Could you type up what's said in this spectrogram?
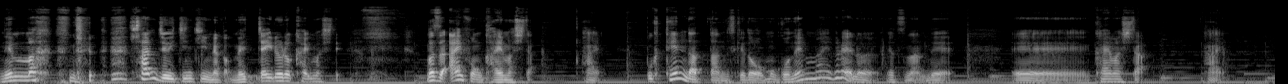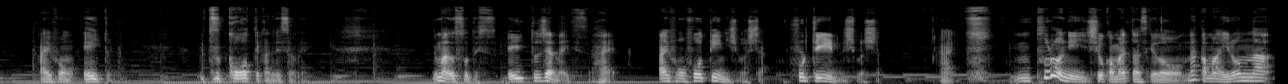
年末 31日になんかめっちゃいろいろ買いまして、まず iPhone 買いました。はい。僕10だったんですけど、もう5年前ぐらいのやつなんで、えー、買いました。はい。iPhone8 に。図工って感じですよね。まあ嘘です。8じゃないです。はい。iPhone14 にしました。14にしました。はい。プロにしようか迷ったんですけど、なんかまあいろんな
